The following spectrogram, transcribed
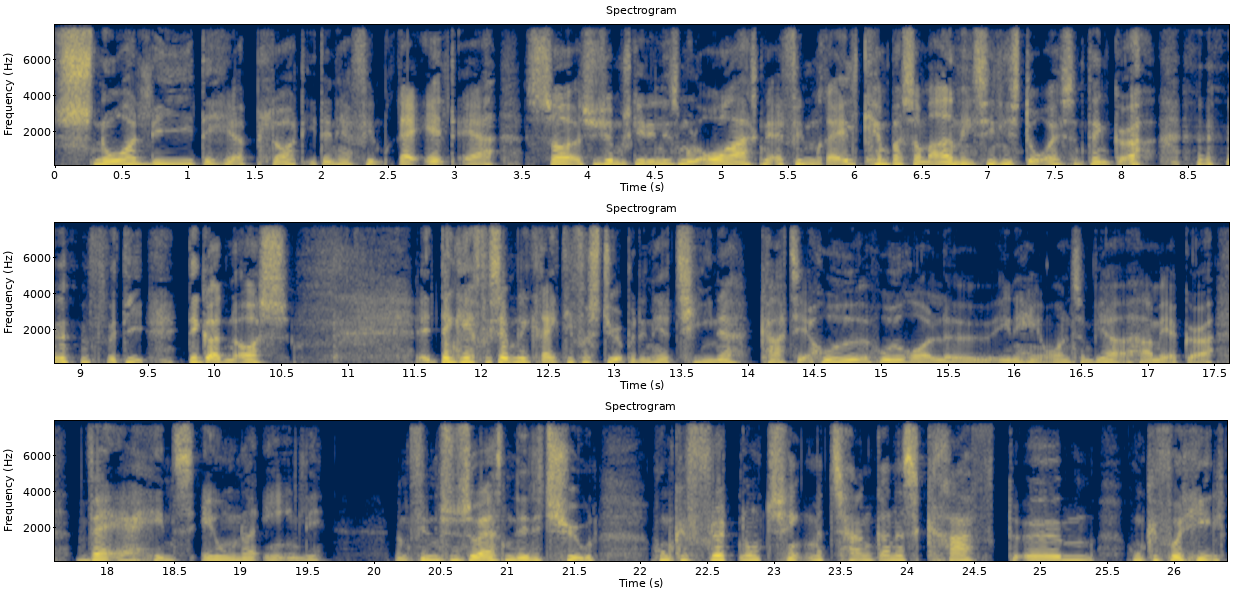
snorlige det her plot i den her film reelt er, så synes jeg måske, det er en lille smule overraskende, at filmen reelt kæmper så meget med sin historie, som den gør. Fordi det gør den også. Den kan for eksempel ikke rigtig få styr på den her Tina-karakter, hoved, hovedrolleindehaveren, som vi har, har med at gøre. Hvad er hendes evner egentlig? Når filmen synes jeg er sådan lidt i tvivl. Hun kan flytte nogle ting med tankernes kraft. Øhm, hun kan få et helt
